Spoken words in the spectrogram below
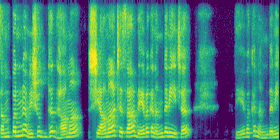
சம்பன்ன விசுத்த தாமா ஷியாமா சசா தேவக நந்தனி ச தேவக நந்தனி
